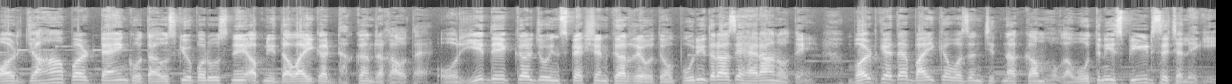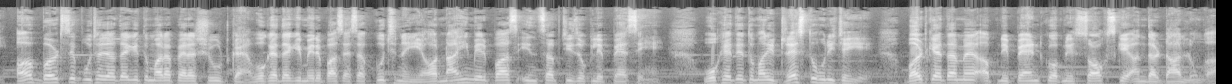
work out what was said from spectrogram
और जहाँ पर टैंक होता है, उसके ऊपर उसने अपनी दवाई का ढक्कन रखा होता है। और ये देखकर जो इंस्पेक्शन कर रहे होते हैं, वो पूरी तरह से हैरान होते हैं। बर्ट कहता है, बाइक का वज़न जितना कम होगा, वो उतनी स्पीड से चलेगी। अब बर्ट से पूछा जाता है कि, तुम्हारा पैराशूट का है? वो कहता है कि, मेरे पास ऐसा कुछ नहीं है और ना ही मेरे पास इन सब चीज़ों के लिए पैसे हैं। वो कहते तुम्हारी ड्रेस तो होनी चाहिए। चाहिए। बर्ट कहता है, मैं अपनी पैंट को अपनी सॉक्स के अंदर डाल लूँगा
